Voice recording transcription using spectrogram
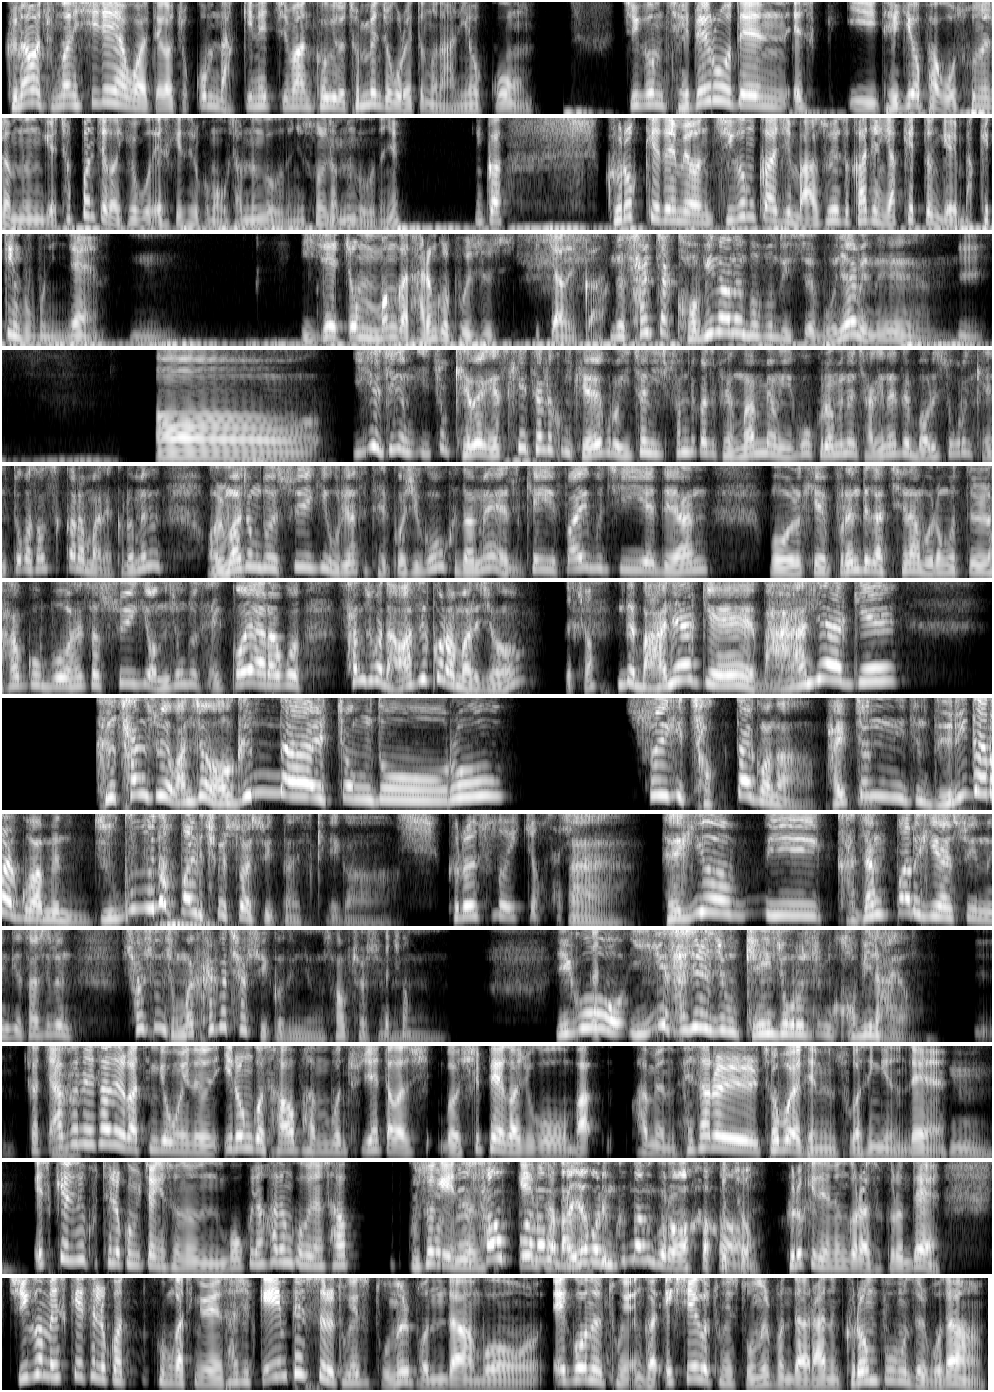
그나마 중간에 CJ하고 할 때가 조금 낫긴 했지만 거기도 전면적으로 했던 건 아니었고 지금 제대로 된 이 대기업하고 손을 잡는 게 첫 번째가 결국 SK텔레콤하고 잡는 거거든요. 손을 잡는 음. 거거든요. 그러니까 그렇게 되면 지금까지 마소에서 가장 약했던 게 마케팅 부분인데 음. 이제 좀 뭔가 다른 걸 보여줄 수 있지 않을까. 근데 살짝 겁이 나는 부분도 있어요. 뭐냐면은, 음. 어, 이게 지금 이쪽 계획, SK텔레콤 계획으로 2023년까지 100만 명이고, 그러면은 자기네들 머릿속으로는 겐또가 썼을 거란 말이야. 그러면은 얼마 정도의 수익이 우리한테 될 것이고, 그 다음에 SK 5G에 대한 뭐 이렇게 브랜드 가치나 뭐 이런 것들 하고 뭐 해서 수익이 어느 정도 될 거야 라고 산수가 나왔을 거란 말이죠. 그렇죠? 근데 만약에, 만약에 그 산수에 완전 어긋날 정도로 수익이 적다거나 발전이 좀 느리다라고 하면 누구보다 빨리 철수할 수 있다, SK가. 그럴 수도 있죠, 사실. 아, 대기업이 가장 빠르게 할 수 있는 게 사실은 철수는 정말 칼같이 할 수 있거든요, 사업 철수는. 그쵸. 이거, 이게 사실은 좀 개인적으로 좀 겁이 나요. 음. 그러니까 작은 회사들 같은 경우에는 이런 거 사업 한번 추진했다가 시- 뭐 실패해가지고 막 하면 회사를 접어야 되는 수가 생기는데 음. SK텔레콤 입장에서는 뭐 그냥 하던 거 그냥 사업 구석에 있는 사업 사업하나. 날려버리면 끝나는 거라. 그렇죠. 그렇게 되는 거라서 그런데 지금 SK텔레콤 같은 경우에는 사실 게임 패스를 통해서 돈을 번다, 뭐 액원을 통해, 그러니까 엑시액을 통해서 돈을 번다라는 그런 부분들보다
